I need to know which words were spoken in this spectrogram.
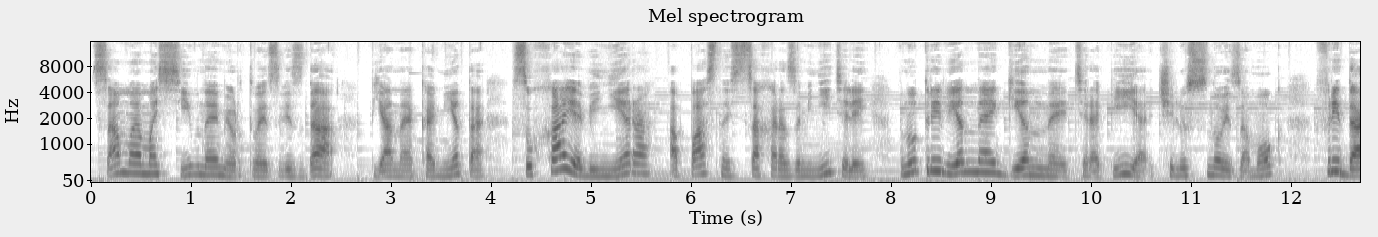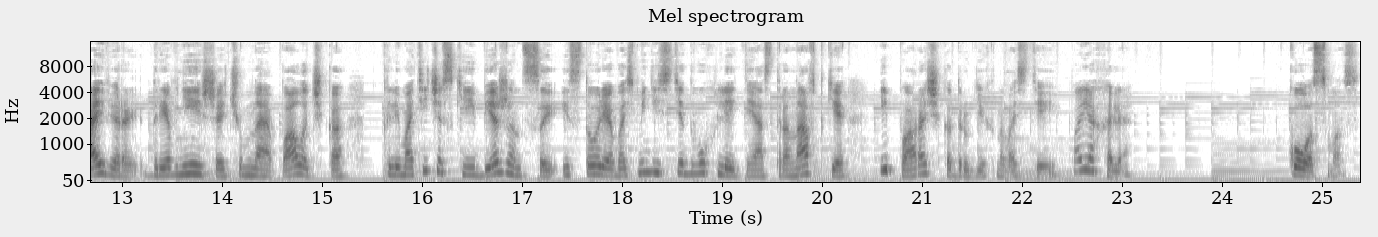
самая массивная мертвая звезда, пьяная комета, сухая Венера, опасность сахарозаменителей, внутривенная генная терапия, челюстной замок, фридайверы, древнейшая чумная палочка – климатические беженцы, история 82-летней астронавтки и парочка других новостей. Поехали! Космос.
